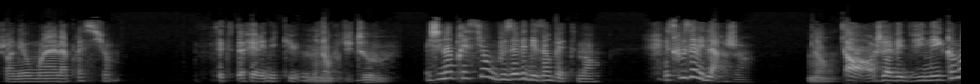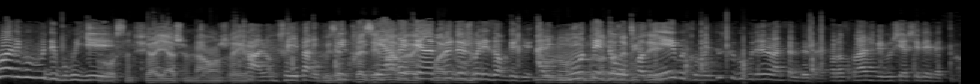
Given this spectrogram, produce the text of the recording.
j'en ai au moins l'impression. C'est tout à fait ridicule. Mais non, pas du tout. J'ai l'impression que vous avez des embêtements. Est-ce que vous avez de l'argent? Non. Oh, je l'avais deviné. Comment allez-vous vous débrouiller? Oh, ça ne fait rien, je m'arrangerai. Ah, alors, ne soyez pas ridicule. Vous êtes très Et arrêtez un moi, peu je de jouer les orgueilleux. Non, Allez, non, montez donc au premier, vous trouverez tout ce que vous voudrez dans la salle de bain. Pendant ce temps-là, je vais vous chercher des vêtements.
